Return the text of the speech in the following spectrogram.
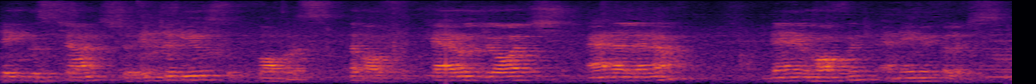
take this chance to introduce the performers of Carol George, Anna Lena, Daniel Hoffman, and Amy Phillips.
